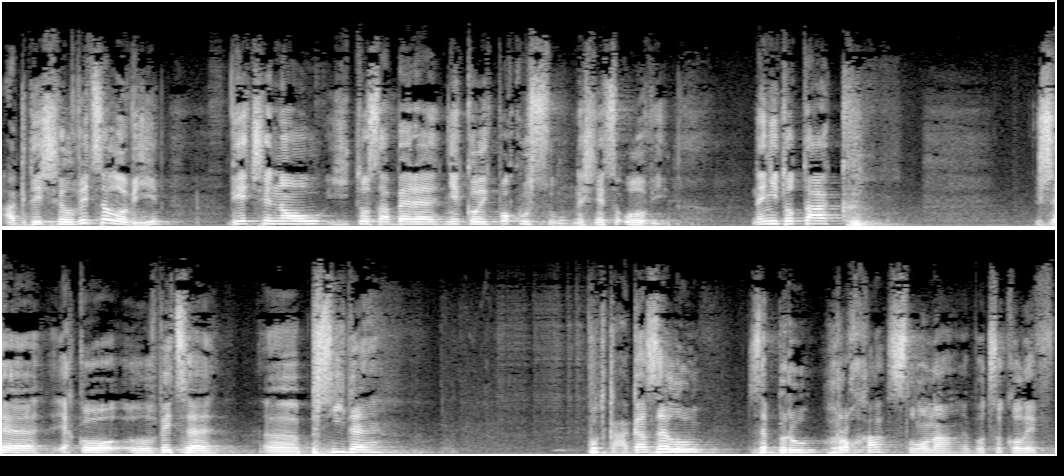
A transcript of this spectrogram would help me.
A když lvice loví, většinou jí to zabere několik pokusů, než něco uloví. Není to tak, že jako lvice e, přijde, potká gazelu, zebru, hrocha, slona nebo cokoliv,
